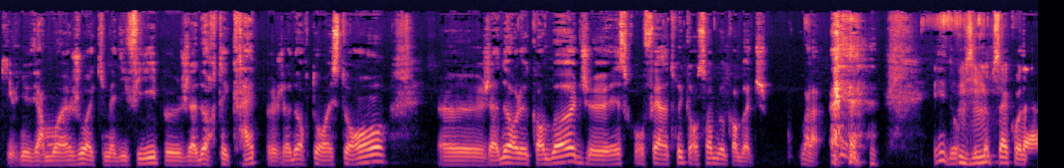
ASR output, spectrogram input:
qui est venu vers moi un jour et qui m'a dit Philippe, euh, j'adore tes crêpes, j'adore ton restaurant, euh, j'adore le Cambodge, est-ce qu'on fait un truc ensemble au Cambodge? Voilà. et donc c'est mhm. comme ça qu'on a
